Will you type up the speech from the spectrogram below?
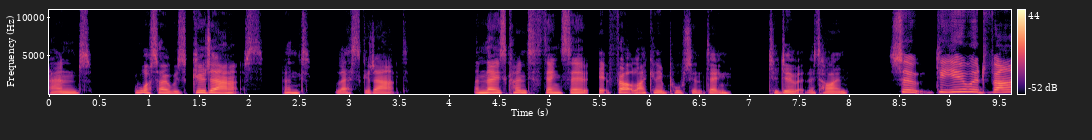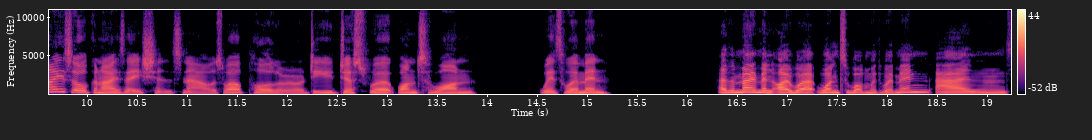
and what I was good at and less good at and those kinds of things so it felt like an important thing to do at the time so, do you advise organizations now as well, Paula, or do you just work one to one with women? At the moment, I work one to one with women, and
